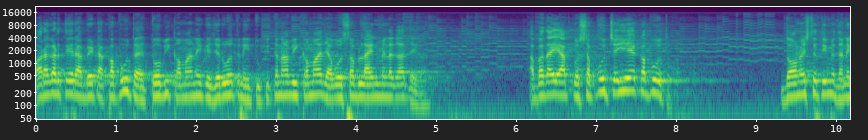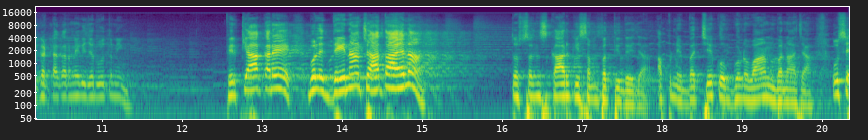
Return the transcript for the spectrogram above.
और अगर तेरा बेटा कपूत है तो भी कमाने की ज़रूरत नहीं। तू कितना भी कमा जा, वो सब लाइन में लगा देगा। अब बताइए, आपको सपूत चाहिए या कपूत? दोनों स्थिति में धन इकट्ठा करने की ज़रूरत नहीं। फिर क्या करे? बोले, देना चाहता है ना तो संस्कार की संपत्ति दे जा, अपने बच्चे को गुणवान बना जा, उसे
